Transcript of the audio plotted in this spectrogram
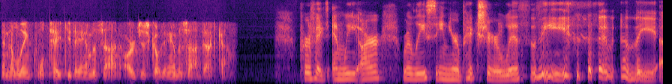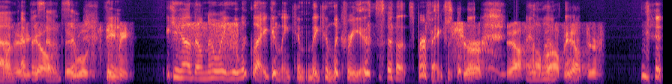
and the link will take you to Amazon, or just go to Amazon.com. Perfect. And we are releasing your picture with the the Oh, um, you go. episode. They so will see they- me. Yeah, they'll know what you look like, and they can they can look for you. So that's perfect. Sure. Yeah, I'll, I'll be out there.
